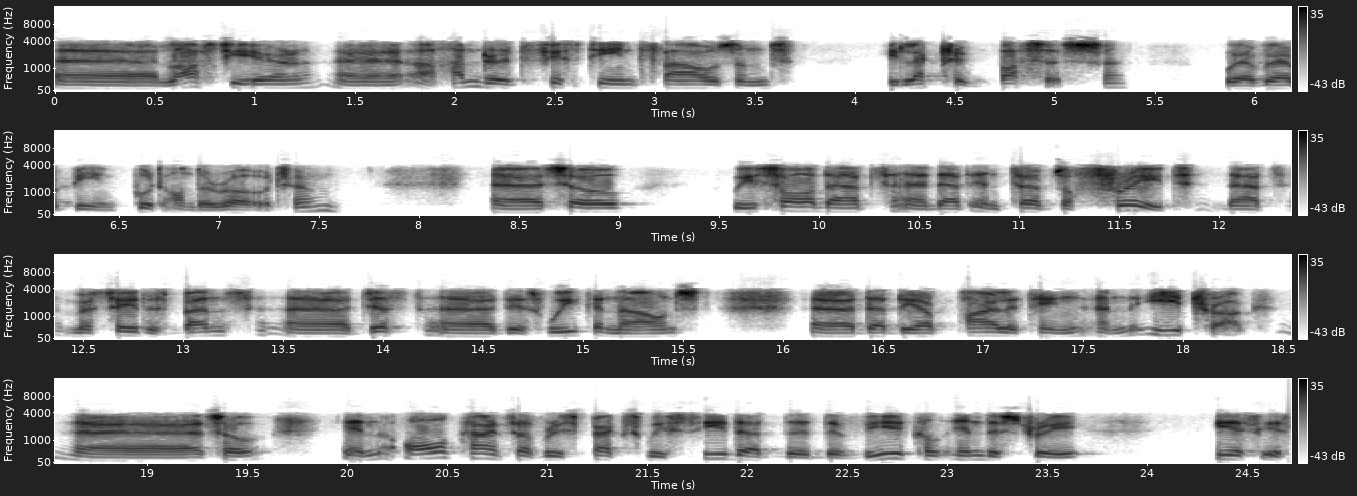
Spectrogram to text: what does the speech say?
uh, last year, uh, 115,000 electric buses uh, were, were being put on the road. Uh, so we saw that uh, that in terms of freight, that Mercedes-Benz just this week announced that they are piloting an e-truck. So in all kinds of respects, we see that the, the vehicle industry is is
